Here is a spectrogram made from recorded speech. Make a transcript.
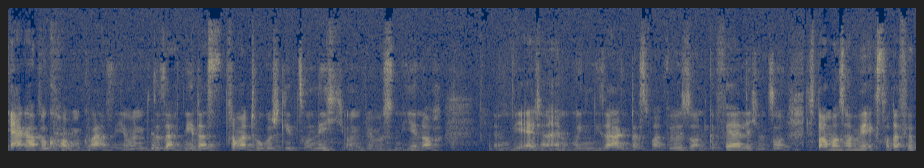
Ärger bekommen quasi und gesagt, nee, das dramaturgisch geht so nicht und wir müssen hier noch irgendwie Eltern einbringen, die sagen, das war böse und gefährlich und so. Das Baumhaus haben wir extra dafür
